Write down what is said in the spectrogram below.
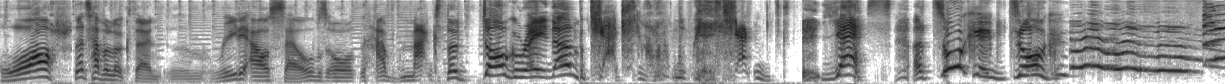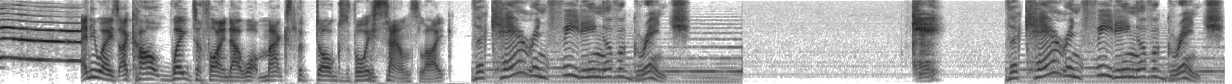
What? Let's have a look then. Um, read it ourselves, or have Max the dog read them? yes! A talking dog! Anyways, I can't wait to find out what Max the dog's voice sounds like. The care and feeding of a Grinch. Okay? The care and feeding of a Grinch.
